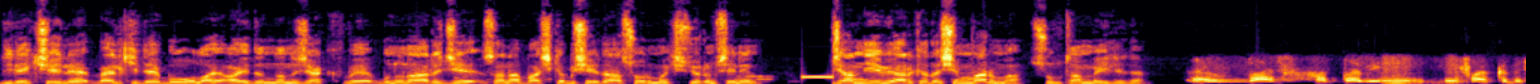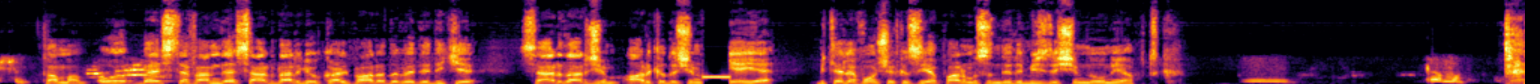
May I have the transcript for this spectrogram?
dilekçeyle belki de bu olay aydınlanacak ve bunun harici sana başka bir şey daha sormak istiyorum. Senin Can diye bir arkadaşın var mı Sultanbeyli'de? Var. Hatta benim sınıf arkadaşım. Tamam. O Best FM'de Serdar Gökalp'i aradı ve dedi ki Serdar'cığım arkadaşım ye bir telefon şakası yapar mısın dedi. Biz de şimdi onu yaptık. Tamam.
